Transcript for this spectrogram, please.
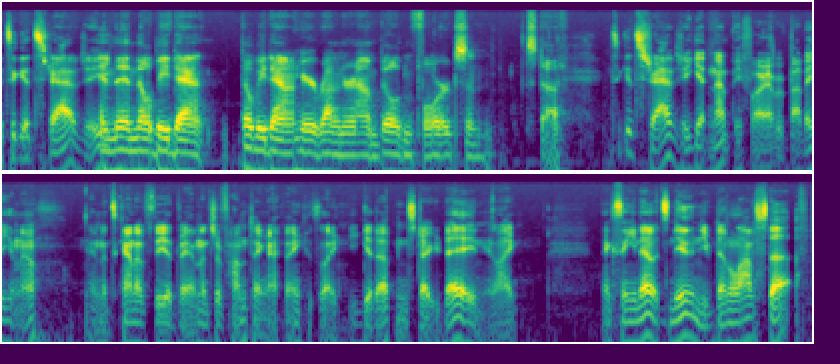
It's a good strategy. And then they'll be down they'll be down here running around building forts and stuff. It's a good strategy getting up before everybody, you know. And it's kind of the advantage of hunting, I think. It's like you get up and start your day and you're like next thing you know it's noon, you've done a lot of stuff.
